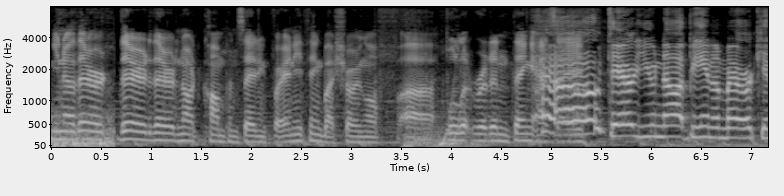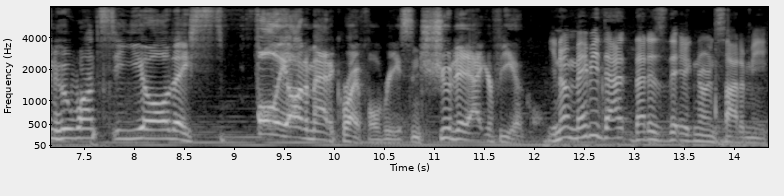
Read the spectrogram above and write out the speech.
You know, they're they're they're not compensating for anything by showing off uh bullet ridden thing as a How dare you not be an American who wants to yield a fully automatic rifle, Reese, and shoot it at your vehicle? You know, maybe that that is the ignorant side of me.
